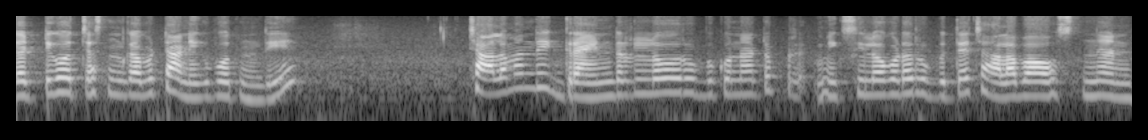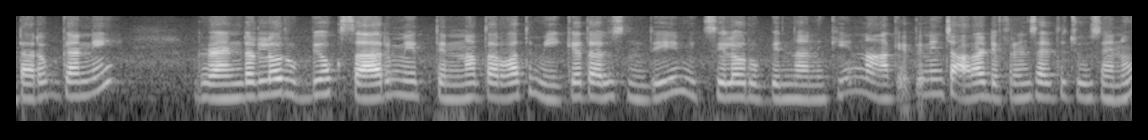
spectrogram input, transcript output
గట్టిగా వచ్చేస్తుంది కాబట్టి అణిగిపోతుంది. చాలామంది గ్రైండర్లో రుబ్బుకున్నట్టు మిక్సీలో కూడా రుబ్బితే చాలా బాగా వస్తుంది అంటారు. కానీ గ్రైండర్లో రుబ్బి ఒకసారి మీరు తిన్న తర్వాత మీకే తెలుస్తుంది మిక్సీలో రుబ్బిన దానికి. నాకైతే నేను చాలా డిఫరెన్స్ అయితే చూశాను.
